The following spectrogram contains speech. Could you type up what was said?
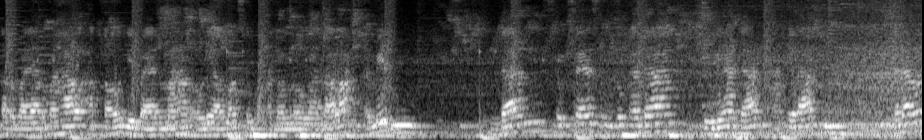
terbayar mahal atau dibayar mahal oleh Allah Subhanahu wa taala amin dan sukses untuk anda dunia dan akhirat dadah.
